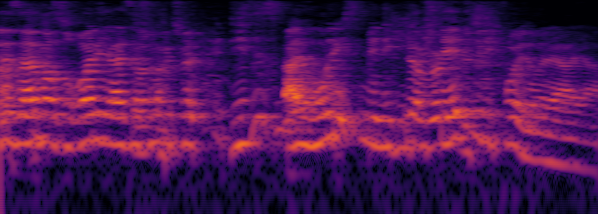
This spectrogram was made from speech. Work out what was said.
Sven ist einfach so räudig, als er schon gespielt. Dieses Mal hole ich es mir nicht, ich Ja, bestell's wirklich. mir nicht vor. Ja, ja.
